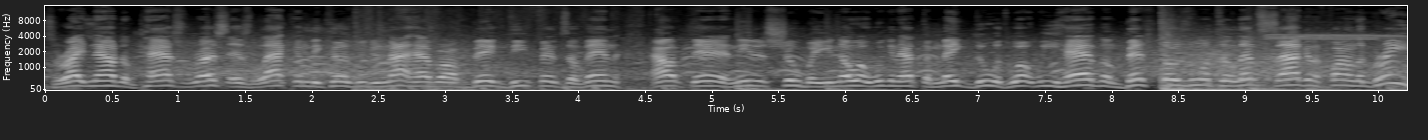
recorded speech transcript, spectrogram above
So right now the pass rush is lacking because we do not have our big defensive end out there and Nita Shoe. But you know what? We're going to have to make do with what we have. And bench throws one to the left side. Going to find Legree.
